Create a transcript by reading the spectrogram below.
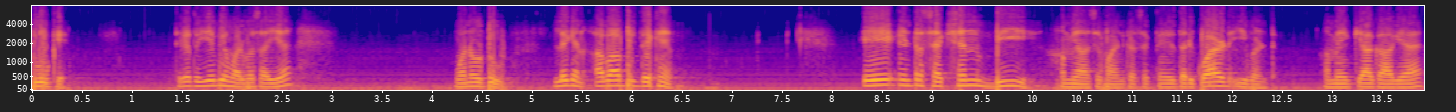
टू के। ठीक है? तो ये भी हमारे पास आई है वन ओवर टू लेकिन अब आप देखें ए इंटरसेक्शन बी हम यहाँ से फाइंड कर सकते हैं इज़ द रिक्वायर्ड इवेंट हमें क्या कहा गया है?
